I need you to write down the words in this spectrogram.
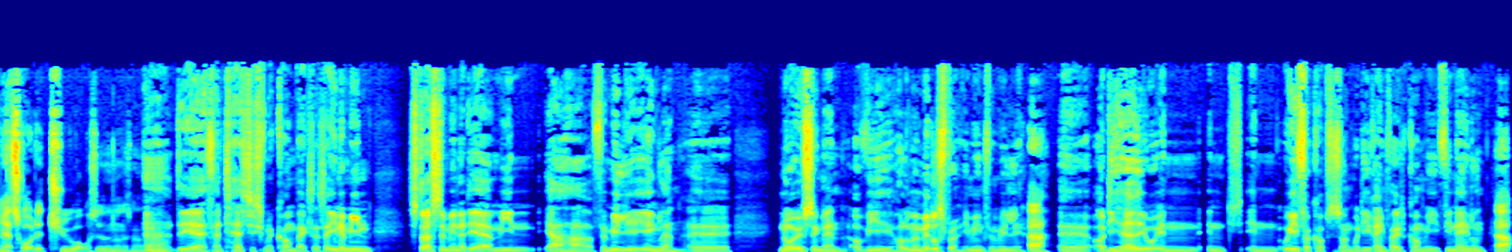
jeg tror, det er 20 år siden eller sådan noget. Ja, det er fantastisk med comebacks. Altså en af mine største minder, det er min... Jeg har familie i England, øh, Nordøstengland, og vi holder med Middlesbrough i min familie. Ja. Øh, og de havde jo en, en, en UEFA Cup-sæson, hvor de rent faktisk kom i finalen. Ja.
